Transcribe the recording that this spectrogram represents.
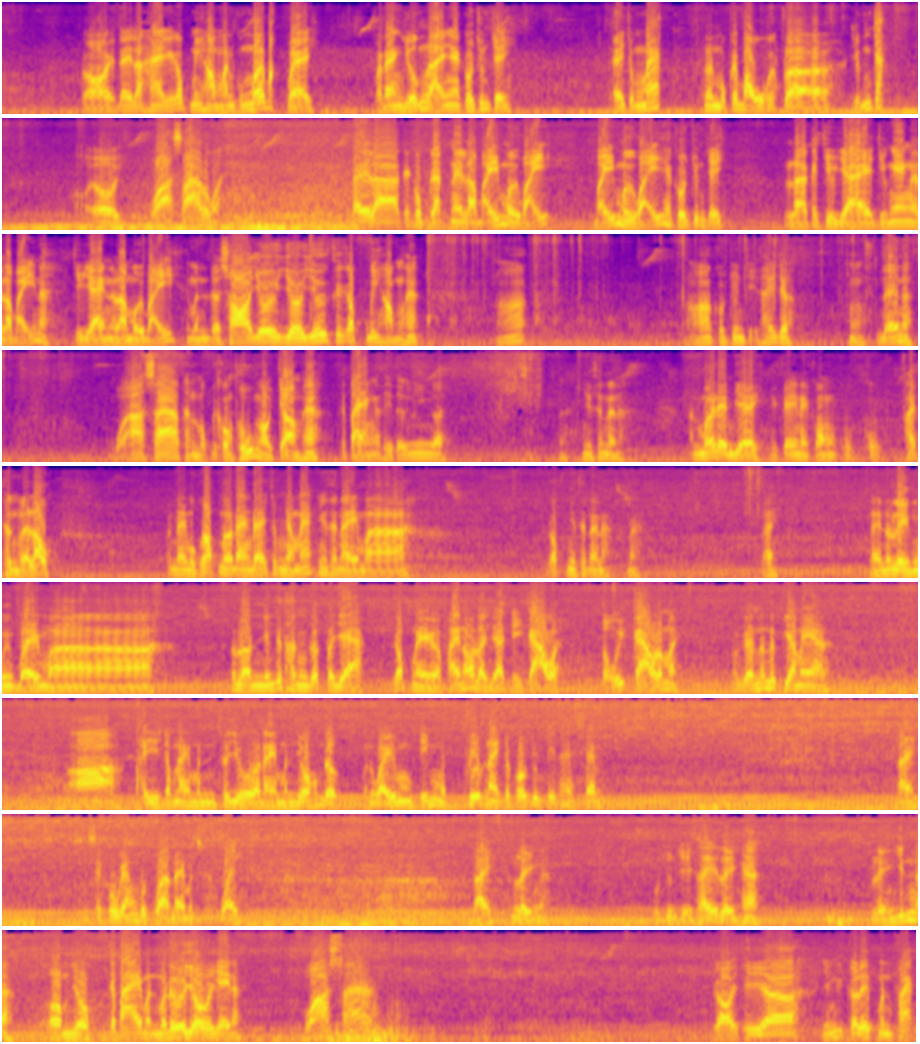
Rồi đây là hai cái gốc mỹ hồng anh cũng mới bắt về và đang dưỡng lại nha cô chú anh chị. Để trong mát nên một cái bầu rất là vững chắc trời ơi quá xá luôn rồi. Đây là cái cục gạch này là 717 717 nha cô chú anh chị. Là cái chiều dài chiều ngang này là 7 nè chiều dài này là 17 thì mình so với với, dưới cái góc mỹ hồng ha. Đó. Đó cô chú anh chị thấy chưa? Ừ, đế nè. Quá xá thành một cái con thú ngồi chòm ha. Cái tàn thì tự nhiên rồi. Như thế này nè. Anh mới đem về thì cây này còn, còn phải thừng lại lâu bên đây một gốc nữa đang để trong nhà mát như thế này mà gốc như thế này nè nè. Đây. Này nó liền nguyên bệ mà nó lên những cái thân rất là già. Gốc này phải nói là giá trị cao rồi tuổi cao lắm rồi. Nó, nó nứt da me à, tại vì trong này mình sơ dừa này mình vô không được. Mình quay chỉ một phía này cho cô chú chị xem. Đây. Mình sẽ cố gắng bước qua đây mình sẽ quay đây liền nè. Cô chú chị thấy liền ha. Liền dính nè ôm vô. Cái tay mình mà đưa vô như vậy nè. Quá xá. Rồi thì uh, những cái clip mình phát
